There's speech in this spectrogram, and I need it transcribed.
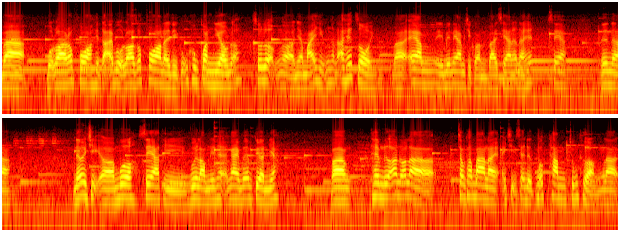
và bộ loa rock 4 hiện tại bộ loa rock 4 này thì cũng không còn nhiều nữa. Số lượng ở nhà máy thì cũng đã hết rồi. Và em thì bên em chỉ còn vài xe nữa là hết xe. Nên là nếu anh chị uh, mua xe thì vui lòng liên hệ ngay với em Tuyền nhé. Và thêm nữa đó là trong tháng 3 này anh chị sẽ được bốc thăm trúng thưởng là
